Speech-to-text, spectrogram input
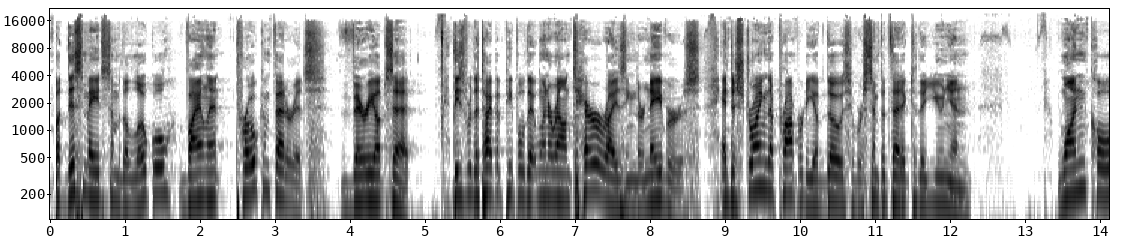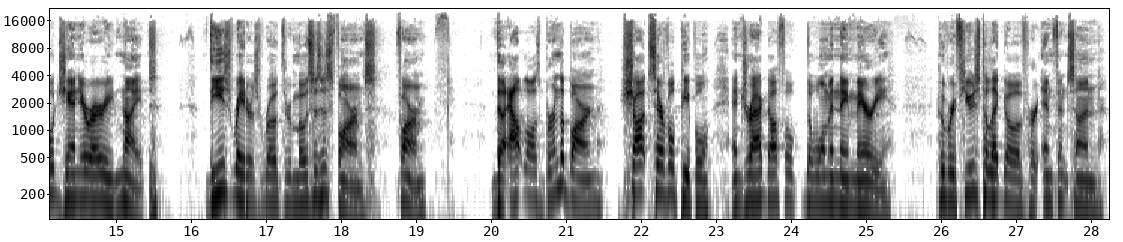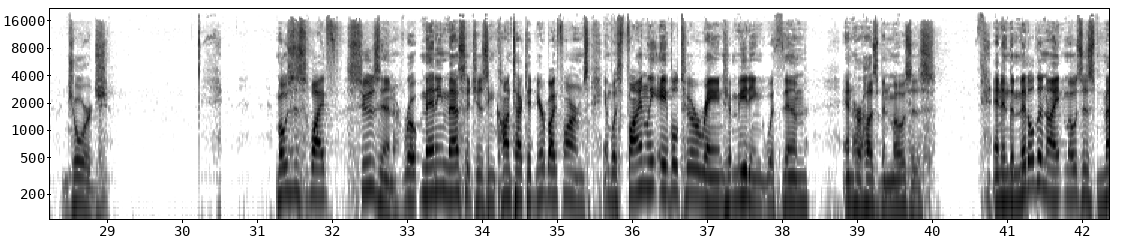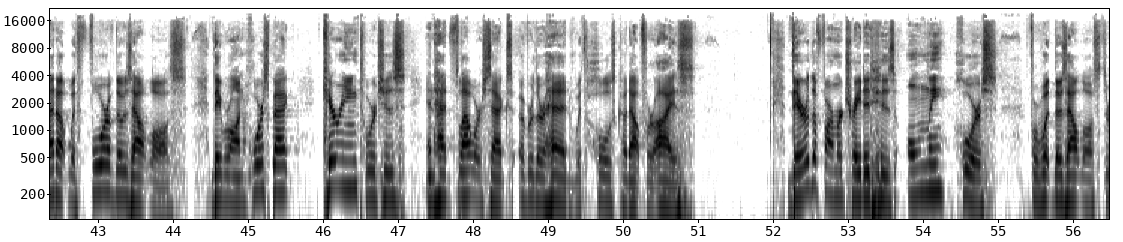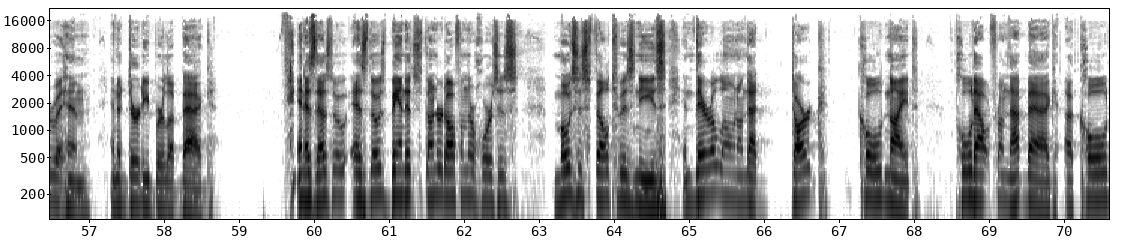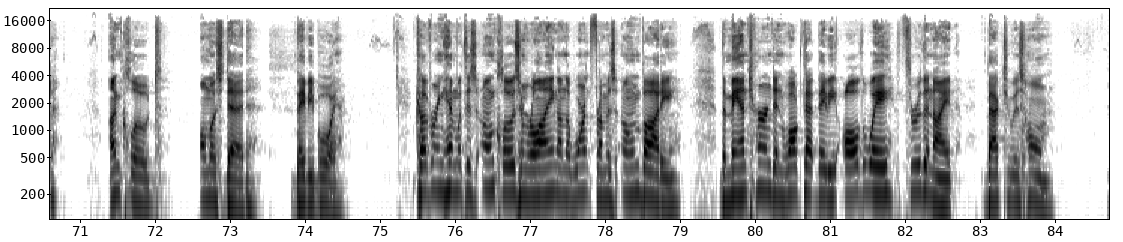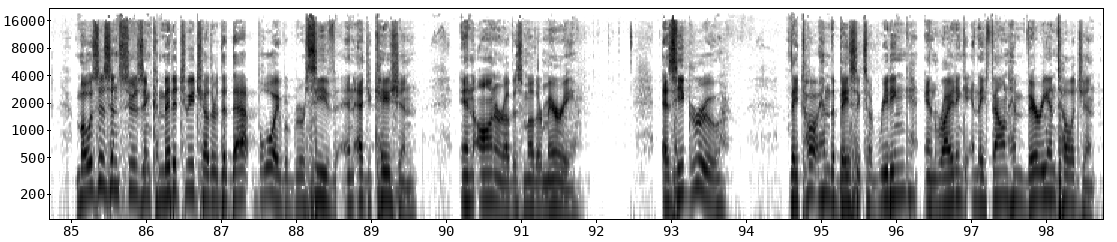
but this made some of the local, violent, pro Confederates very upset. These were the type of people that went around terrorizing their neighbors and destroying the property of those who were sympathetic to the Union. One cold January night, these raiders rode through Moses' farms, farm. The outlaws burned the barn, shot several people, and dragged off the woman named Mary, who refused to let go of her infant son, George. Moses' wife, Susan, wrote many messages and contacted nearby farms and was finally able to arrange a meeting with them and her husband, Moses. And in the middle of the night, Moses met up with four of those outlaws. They were on horseback, carrying torches, and had flour sacks over their head with holes cut out for eyes. There, the farmer traded his only horse for what those outlaws threw at him in a dirty burlap bag. And as, as, as those bandits thundered off on their horses, Moses fell to his knees, and there alone on that dark, cold night, pulled out from that bag a cold, unclothed, almost dead baby boy. Covering him with his own clothes and relying on the warmth from his own body, the man turned and walked that baby all the way through the night back to his home. Moses and Susan committed to each other that that boy would receive an education in honor of his mother Mary. As he grew, they taught him the basics of reading and writing, and they found him very intelligent.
